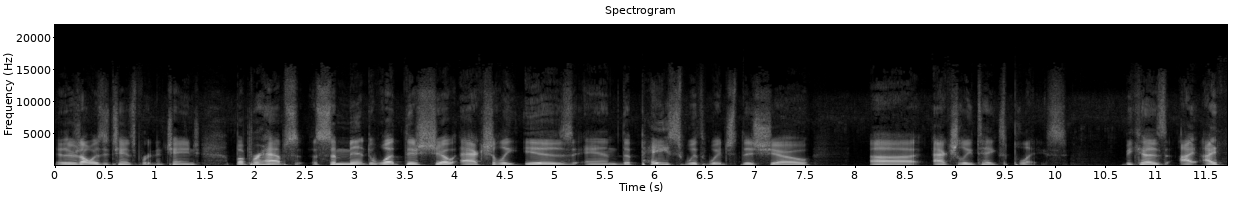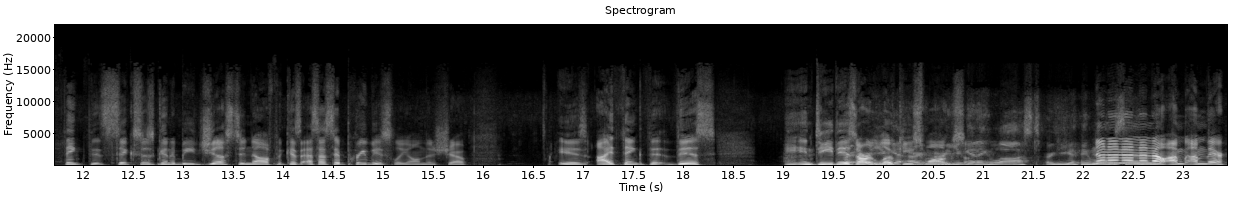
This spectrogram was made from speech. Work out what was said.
there's always a chance for it to change but perhaps cement what this show actually is and the pace with which this show uh, actually takes place because I, I think that six is going to be just enough. Because as I said previously on this show, is I think that this indeed is are, our are Loki get, swan. Are, are you getting lost? Are you getting no, lost? No, no, no, no, no. I'm I'm there.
